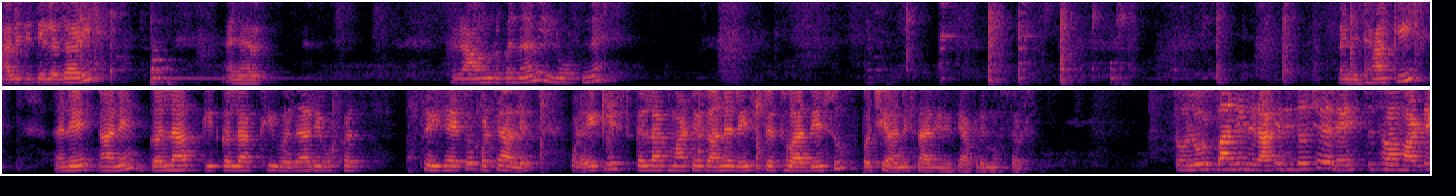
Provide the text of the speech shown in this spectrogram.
આવી રીતે લગાડી અને રાઉન્ડ બનાવી લોટને. અને ઢાંકી અને આને કલાક કે કલાકથી વધારે વખત થઈ જાય તો પણ ચાલે. પણ એટલીસ્ટ કલાક માટે તો આને રેસ્ટ થવા દેશું, પછી આને સારી રીતે આપણે મસળશું. તો લોટ બાંધીને રાખી દીધો છે રેસ્ટ થવા માટે.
